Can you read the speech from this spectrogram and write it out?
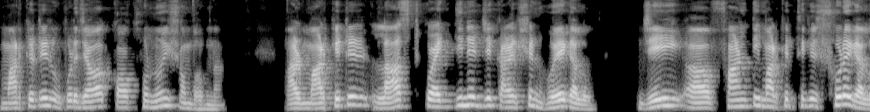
মার্কেটের উপরে যাওয়া কখনোই সম্ভব না। আর মার্কেটের লাস্ট কয়েকদিনের যে কারেকশন হয়ে গেল, যেই ফান্ডটি মার্কেট থেকে সরে গেল,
